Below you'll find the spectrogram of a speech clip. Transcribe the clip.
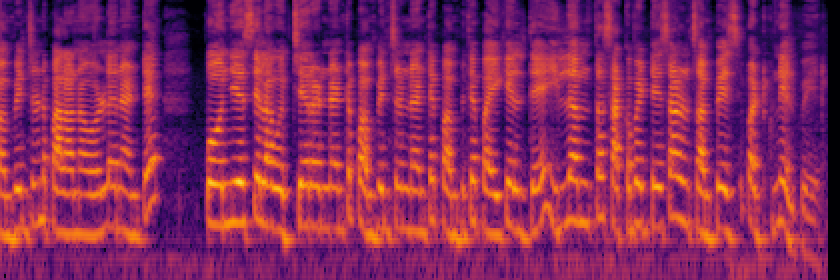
పంపించండి పలానా వాళ్ళు అని అంటే ఫోన్ చేసి ఇలా వచ్చారండి అంటే పంపించండి అంటే పంపితే పైకి వెళ్తే ఇల్లు అంతా చక్కబెట్టేసి వాళ్ళని చంపేసి పట్టుకుని వెళ్ళిపోయారు.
